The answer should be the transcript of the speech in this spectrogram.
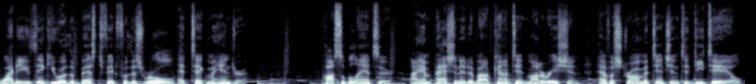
why do you think you are the best fit for this role at Tech Mahindra? Possible answer I am passionate about content moderation, have a strong attention to detail,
